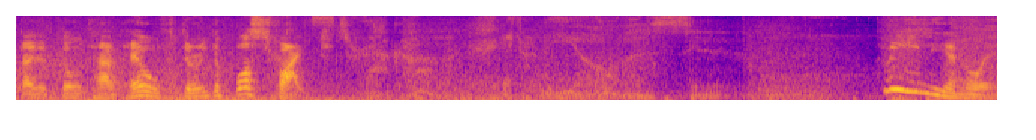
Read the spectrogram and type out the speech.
kind of don't have health during the boss fight. Really annoying.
